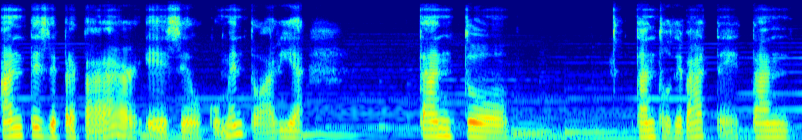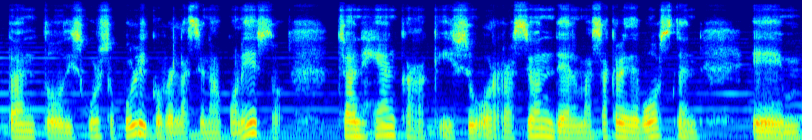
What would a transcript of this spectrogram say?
antes de preparar ese documento había tanto, tanto debate, tan, tanto discurso público relacionado con eso. John Hancock y su oración del masacre de Boston em,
